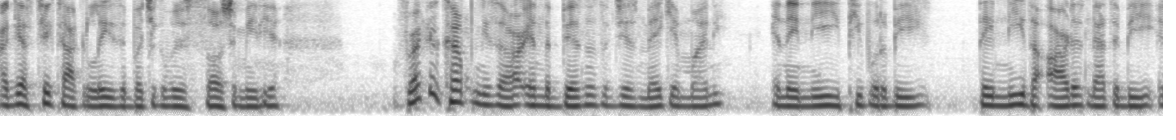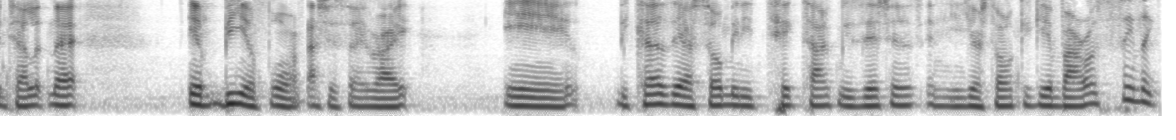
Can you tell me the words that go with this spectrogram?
I guess TikTok leads it, but you could be social media. Record companies are in the business of just making money, and they need people to be. They need the artists not to be intelligent, not if be informed. I should say, right? And because there are so many TikTok musicians, and your song could get viral. It seems like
